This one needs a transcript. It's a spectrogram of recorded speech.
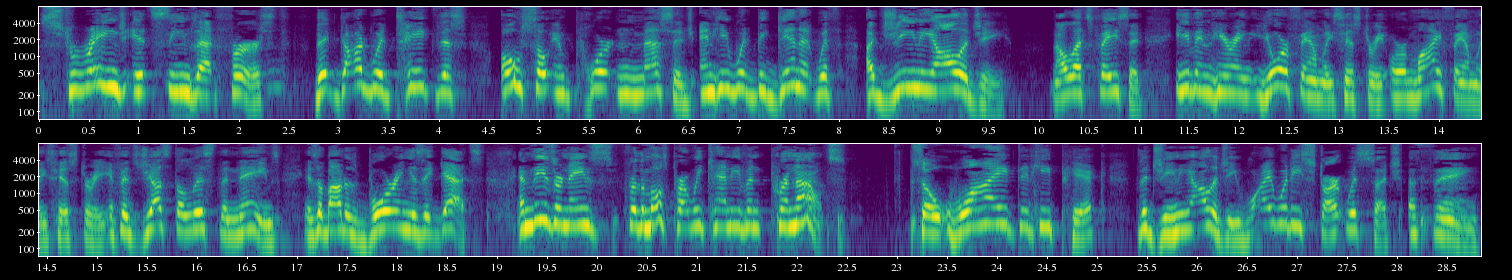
strange it seems at first that God would take this oh so important message and he would begin it with a genealogy. Now let's face it, even hearing your family's history or my family's history, if it's just a list of names, is about as boring as it gets. And these are names, for the most part, we can't even pronounce. So why did he pick the genealogy? Why would he start with such a thing?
